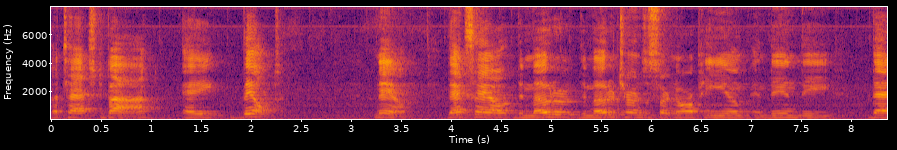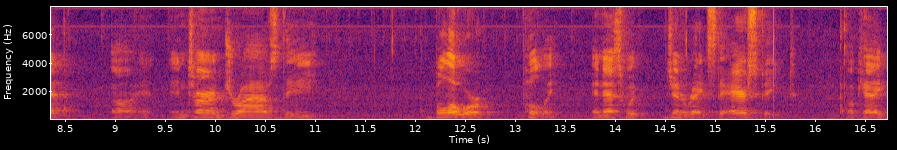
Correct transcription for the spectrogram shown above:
attached by a belt. Now, that's how the motor the motor turns a certain RPM and then the that uh, in turn drives the blower pulley, and that's what generates the airspeed. Okay,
